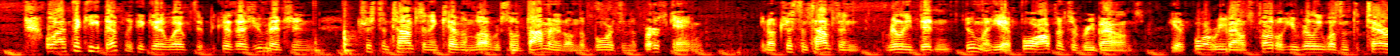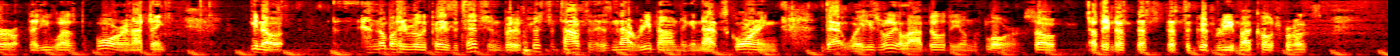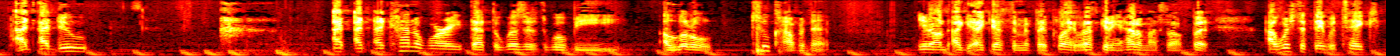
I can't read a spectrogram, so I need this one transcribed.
Well, I think he definitely could get away with it because, as you mentioned, Tristan Thompson and Kevin Love were so dominant on the boards in the first game. You know, Tristan Thompson really didn't do much. He had four offensive rebounds. He had four rebounds total. He really wasn't the terror that he was before. And I think, you know, nobody really pays attention, but if Tristan Thompson is not rebounding and not scoring that way, he's really a liability on the floor. So I think that's that's that's a good read by Coach Brooks. I I do. I I, I kind of worry that the Wizards will be a little too confident. You know, against them if they play. Well, that's getting ahead of myself. But I wish that they would take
